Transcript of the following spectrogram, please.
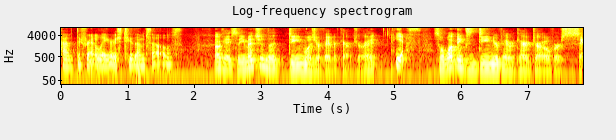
have different layers to themselves. Okay, so you mentioned that Dean was your favorite character, right? Yes. So what makes Dean your favorite character over Sam?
